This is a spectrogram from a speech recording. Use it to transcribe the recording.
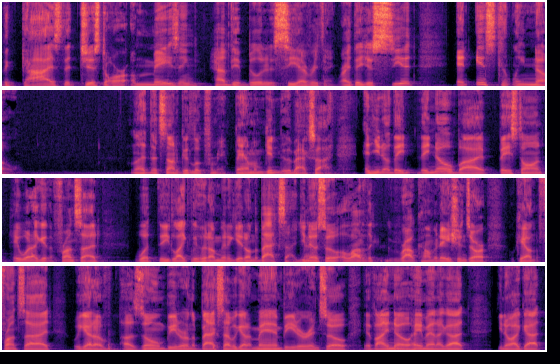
the guys that just are amazing have the ability to see everything, right? They just see it and instantly know. That's not a good look for me. Bam, I'm getting to the backside. And you know, they they know by based on, hey, what I get in the front side, what the likelihood I'm going to get on the backside. You know, so a lot of the route combinations are okay, on the front side, we got a, a zone beater. On the backside, we got a man beater. And so if I know, hey, man, I got, you know, I got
